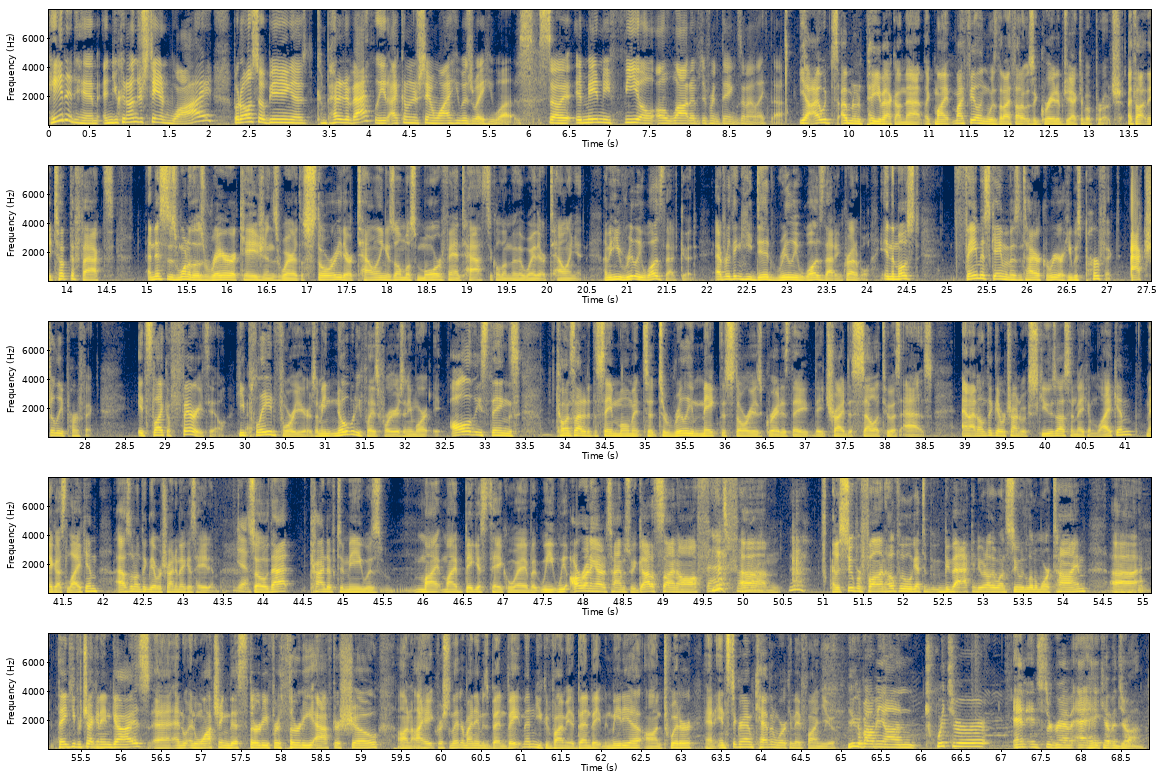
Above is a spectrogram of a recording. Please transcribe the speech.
hated him and you can understand why but also being a competitive athlete i can understand why he was the way he was so it, it made me feel a lot of different things and i like that Yeah, I would. I'm going to piggyback on that. Like my my feeling was that I thought it was a great objective approach. I thought they took the facts, and this is one of those rare occasions where the story they're telling is almost more fantastical than the way they're telling it. I mean, he really was that good. Everything he did really was that incredible. In the most famous game of his entire career, he was perfect, actually perfect. It's like a fairy tale. He played four years. I mean, nobody plays four years anymore. All of these things coincided at the same moment to, to really make the story as great as they they tried to sell it to us as. And I don't think they were trying to excuse us and make him like him, make us like him. I also don't think they were trying to make us hate him. Yeah. So that kind of to me was my my biggest takeaway. But we we are running out of time, so we got to sign off. That's fine. Um, It was super fun. Hopefully, we'll get to be back and do another one soon with a little more time. Uh, thank you for checking in, guys, uh, and, and watching this 30 for 30 after show on I Hate Christian Laettner. My name is Ben Bateman. You can find me at Ben Bateman Media on Twitter and Instagram. Kevin, where can they find you? You can find me on Twitter and Instagram at Hey Kevin John.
